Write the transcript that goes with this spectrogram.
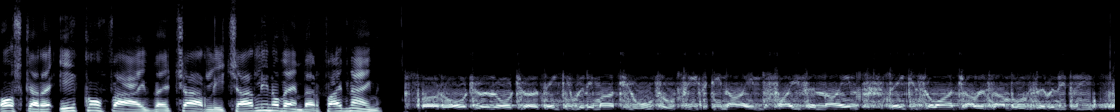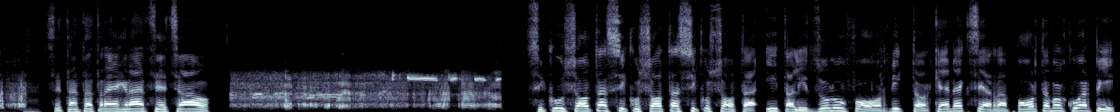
Oscar Eco 5, Charlie, Charlie November, 5-9. Roger, Roger, thank you very much. You also 59, 5 and 9. Thank you so much, Alessandro 73. 73, grazie, ciao. Sikusota, Sikusota, Sikusota, Italy Zulu 4, Victor, Quebec Sierra, Portable QRP.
